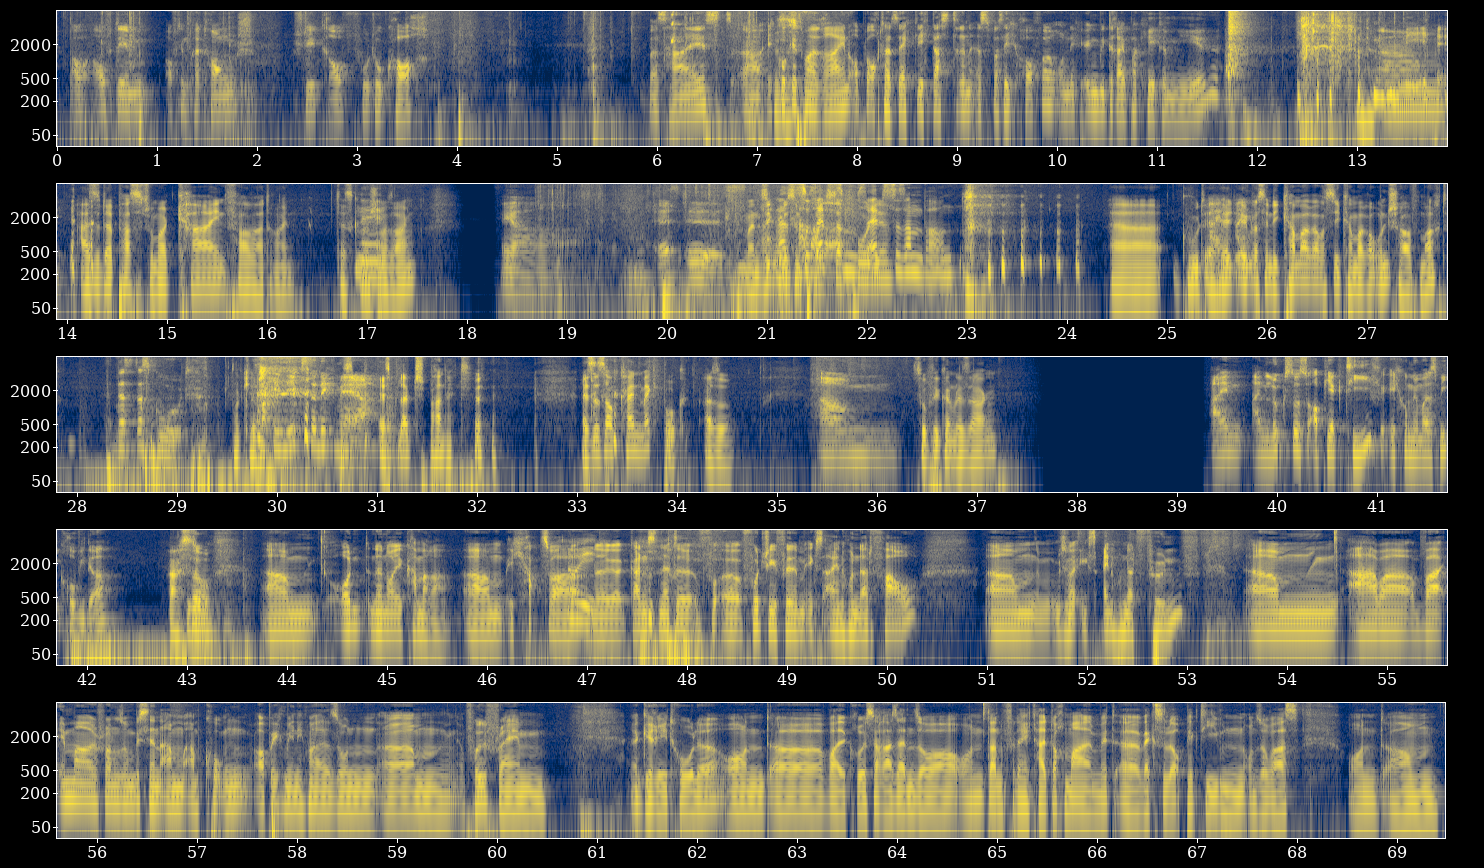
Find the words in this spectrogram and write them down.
Auf, auf, dem, auf dem Karton steht drauf Fotokoch. Das heißt, äh, ich gucke jetzt mal rein, ob auch tatsächlich das drin ist, was ich hoffe und nicht irgendwie drei Pakete Mehl. ähm, also da passt schon mal kein Fahrrad rein. Das kann nee. man schon mal sagen. Ja, es ist. Man sieht ein bisschen Polsterfolie. Selbst zusammenbauen. äh, gut, er ein, hält ein, irgendwas in die Kamera, was die Kamera unscharf macht. Das, das ist gut. Okay. Mach die nächste nicht mehr. Es bleibt spannend. es ist auch kein MacBook. Also. Um, ähm, so viel können wir sagen. Ein, ein Luxusobjektiv. Ich hole mir mal das Mikro wieder. Ach so. so. Ähm, und eine neue Kamera. Ähm, ich habe zwar Ui. eine ganz nette äh, Fujifilm X100V, ähm, X105, ähm, aber war immer schon so ein bisschen am, am gucken, ob ich mir nicht mal so ein ähm, Fullframe Gerät hole und äh, weil größerer Sensor und dann vielleicht halt doch mal mit äh, Wechselobjektiven und sowas. Und ähm,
